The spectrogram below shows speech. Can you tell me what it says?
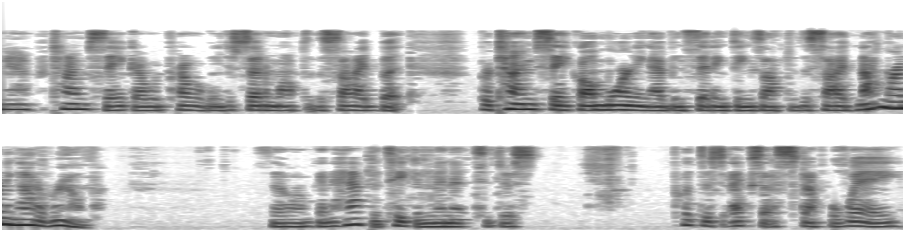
Yeah, for time's sake, I would probably just set them off to the side, but for time's sake, all morning I've been setting things off to the side, and I'm running out of room. So I'm going to have to take a minute to just put this excess stuff away.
